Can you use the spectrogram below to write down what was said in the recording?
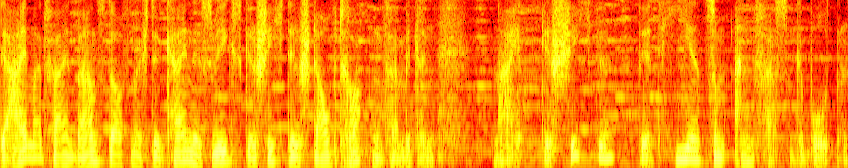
der Heimatverein Barnsdorf möchte keineswegs Geschichte staubtrocken vermitteln. Nein, Geschichte wird hier zum Anfassen geboten.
